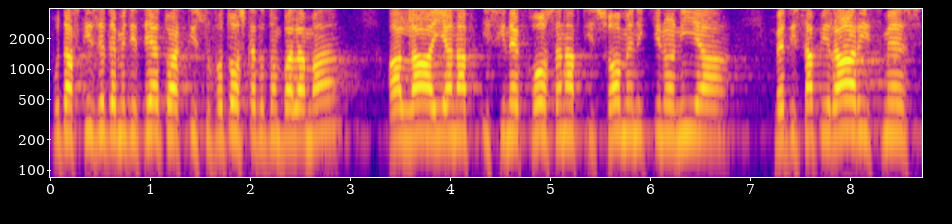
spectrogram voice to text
που ταυτίζεται με τη θέα του ακτής του φωτός κατά τον Παλαμά, αλλά η, ανα... η συνεχώς αναπτυσσόμενη κοινωνία με τις απειράριθμες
